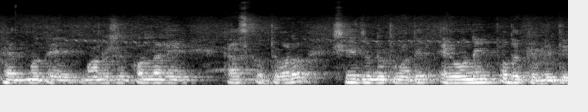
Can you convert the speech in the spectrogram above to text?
খেদমতে মানুষের কল্যাণে কাজ করতে পারো, সেই জন্য তোমাদের এমনই পদক্ষেপ নিতে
